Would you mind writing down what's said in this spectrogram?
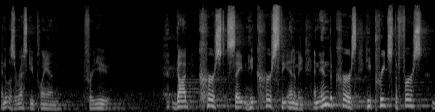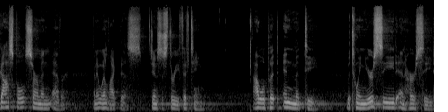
and it was a rescue plan for you. God cursed Satan. He cursed the enemy. And in the curse, he preached the first gospel sermon ever. And it went like this Genesis 3 15. I will put enmity between your seed and her seed.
